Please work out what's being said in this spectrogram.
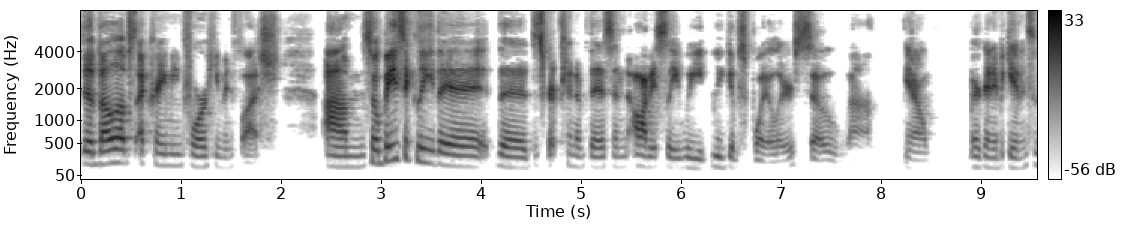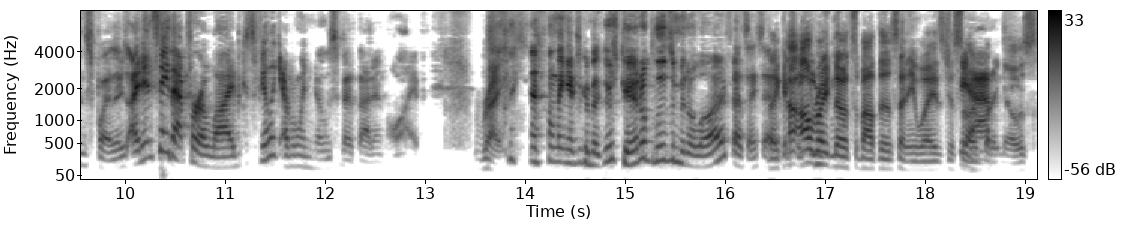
develops a craving for human flesh. Um, so basically, the the description of this, and obviously we we give spoilers, so um, you know we're going to be giving some spoilers. I didn't say that for Alive because I feel like everyone knows about that in Alive. Right. I don't think it's going to be there's cannibalism in Alive, as I said. Like it was a I'll write notes about this anyways, just so Yeah. everybody knows.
